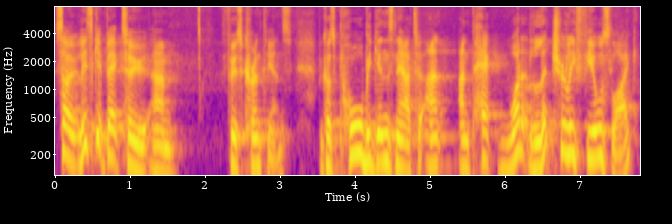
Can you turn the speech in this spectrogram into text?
So let's get back to um, 1 Corinthians because Paul begins now to un- unpack what it literally feels like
